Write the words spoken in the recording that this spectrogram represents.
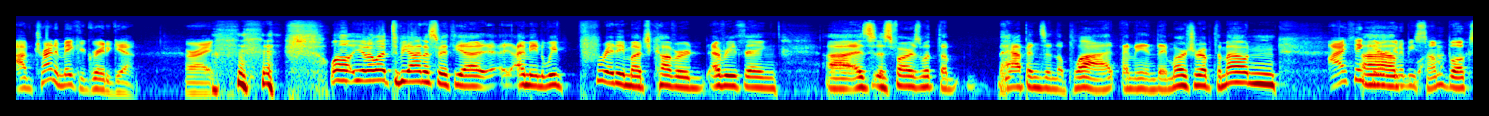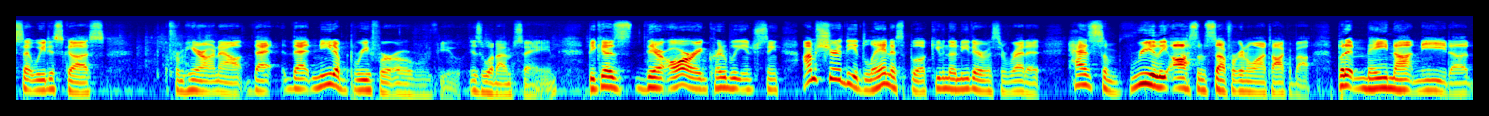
I'm trying to make it great again. All right. Well, you know what? To be honest with you, I mean, we've pretty much covered everything uh, as as far as what the happens in the plot. I mean, they march her up the mountain. I think there are Um, going to be some books that we discuss from here on out that that need a briefer overview is what I'm saying because there are incredibly interesting. I'm sure the Atlantis book, even though neither of us have read it, has some really awesome stuff we're going to want to talk about, but it may not need a,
